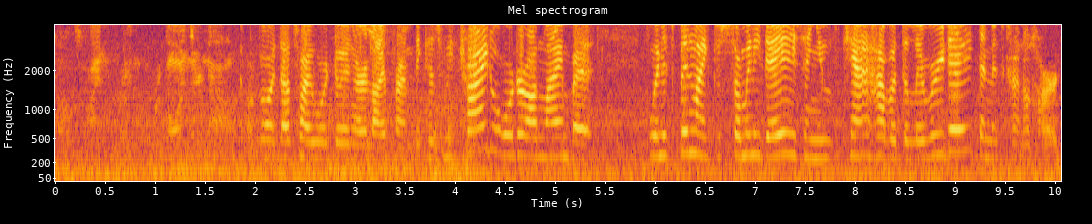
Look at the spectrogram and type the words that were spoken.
Oh, it's fine. We're, we're going there now. we're going that's why we're doing our live run because we try to order online but when it's been like so many days and you can't have a delivery day then it's kind of hard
